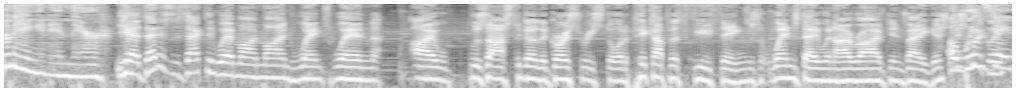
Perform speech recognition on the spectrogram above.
I'm hanging in there. Yeah, that is exactly where my mind went when I was asked to go to the grocery store to pick up a few things Wednesday when I arrived in Vegas. A Just quickly- Wednesday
